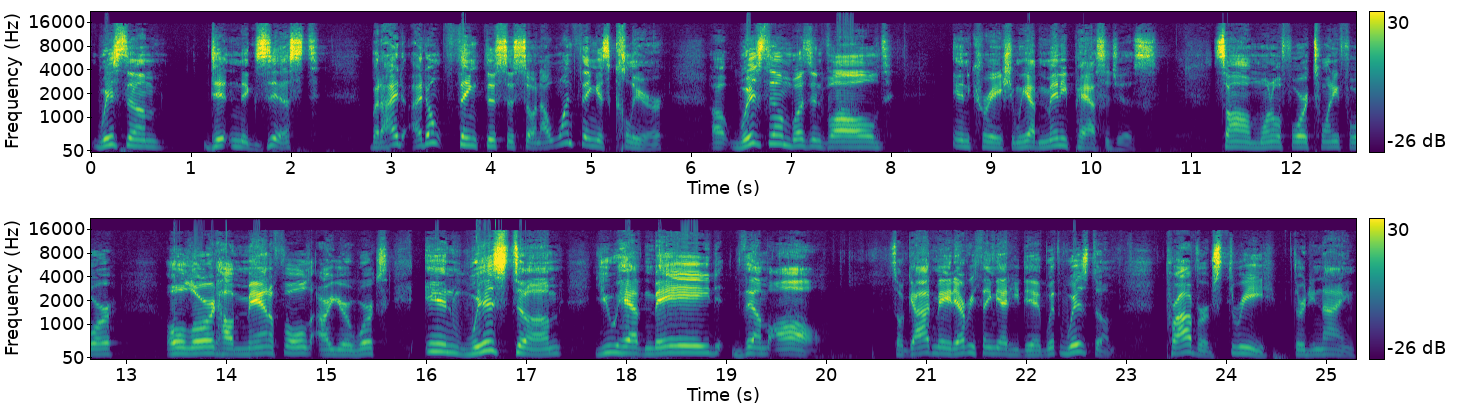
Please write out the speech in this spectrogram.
wisdom didn't exist, but I, I don't think this is so. Now, one thing is clear uh, wisdom was involved in creation. We have many passages. Psalm 104 24 O Lord, how manifold are your works. In wisdom you have made them all. So God made everything that he did with wisdom. Proverbs 3 39.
